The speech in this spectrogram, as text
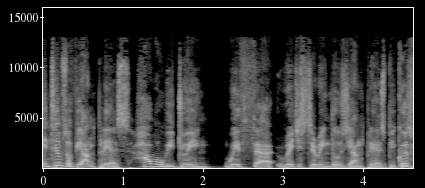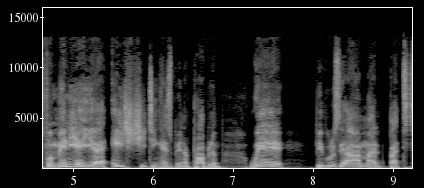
In terms of young players, how are we doing with uh, registering those young players? Because for many a year, age cheating has been a problem where people say, ah, but,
